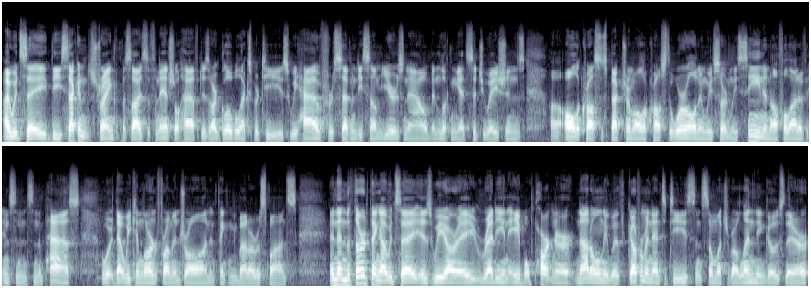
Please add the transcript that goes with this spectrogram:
I would say the second strength, besides the financial heft, is our global expertise. We have, for 70 some years now, been looking at situations uh, all across the spectrum, all across the world, and we've certainly seen an awful lot of incidents in the past that we can learn from and draw on in thinking about our response. And then the third thing I would say is we are a ready and able partner, not only with government entities, since so much of our lending goes there,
